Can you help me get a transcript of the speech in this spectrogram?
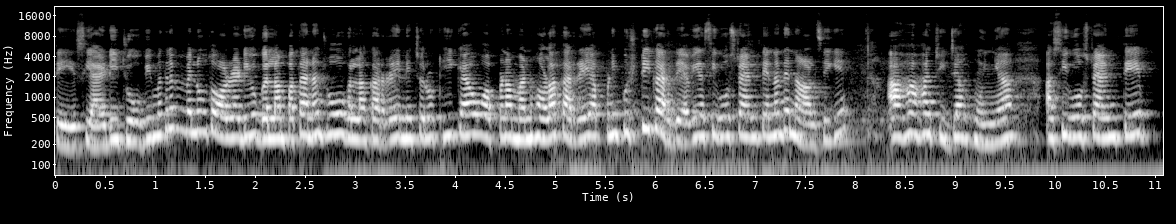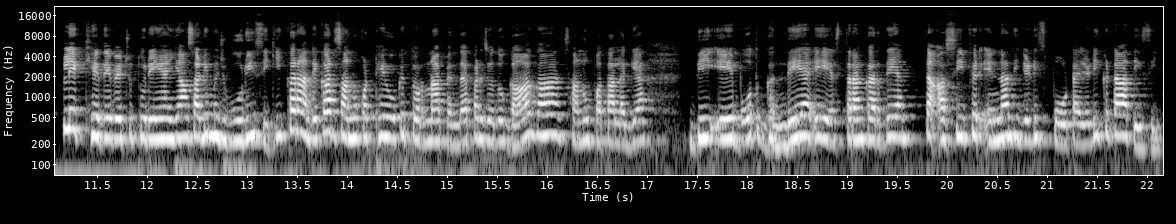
ਤੇ ਸੀਆਈਡੀ ਜੋ ਵੀ, ਮਤਲਬ ਮੈਨੂੰ ਤਾਂ ਆਲਰੇਡੀ ਉਹ ਗੱਲਾਂ ਪਤਾ ਹੈ ਨਾ, ਜੋ ਉਹ ਗੱਲਾਂ ਕਰ ਰਹੇ ਨੇ, ਚਲੋ ਠੀਕ ਹੈ, ਉਹ ਆਪਣਾ ਮਨ ਹੌਲਾ ਕਰ ਰਹੇ, ਆਪਣੀ ਪੁਸ਼ਟੀ ਕਰਦੇ ਆ ਵੀ ਅਸੀਂ ਉਸ ਟਾਈਮ ਤੇ ਇਹਨਾਂ ਦੇ ਨਾਲ ਸੀਗੇ। ਆਹ ਆਹ ਚੀਜ਼ਾਂ ਹੋਈਆਂ, ਅਸੀਂ ਉਸ ਟਾਈਮ ਤੇ ਭਲੇਖੇ ਦੇ ਵਿੱਚ ਤੁਰੇ ਆ ਜਾਂ ਸਾਡੀ ਮਜਬੂਰੀ ਸੀ ਕਿ ਘਰਾਂ ਦੇ ਘਰ ਸਾਨੂੰ ਇਕੱਠੇ ਹੋ ਕੇ ਤੁਰਨਾ ਪੈਂਦਾ, ਪਰ ਜਦੋਂ ਗਾਂ-ਗਾਂ ਸਾਨੂੰ ਪਤਾ ਲੱਗਿਆ ਵੀ ਇਹ ਬਹੁਤ ਗੰਦੇ ਆ, ਇਹ ਇਸ ਤਰ੍ਹਾਂ ਕਰਦੇ ਆ, ਤਾਂ ਅਸੀਂ ਫਿਰ ਇਹਨਾਂ ਦੀ ਜਿਹੜੀ ਸਪੋਰਟ ਆ, ਜਿਹੜੀ ਘਟਾਤੀ ਸੀ।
